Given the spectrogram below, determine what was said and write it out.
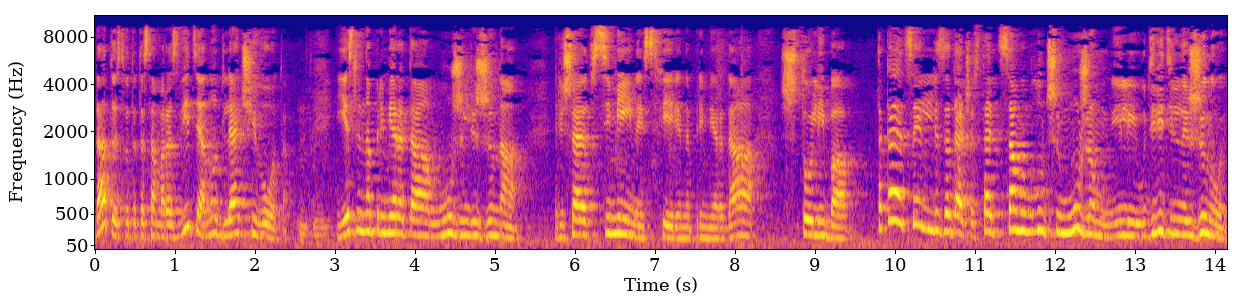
Да, то есть вот это саморазвитие, оно для чего-то. Если, например, это муж или жена решают в семейной сфере, например, да, что-либо такая цель или задача, стать самым лучшим мужем или удивительной женой.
